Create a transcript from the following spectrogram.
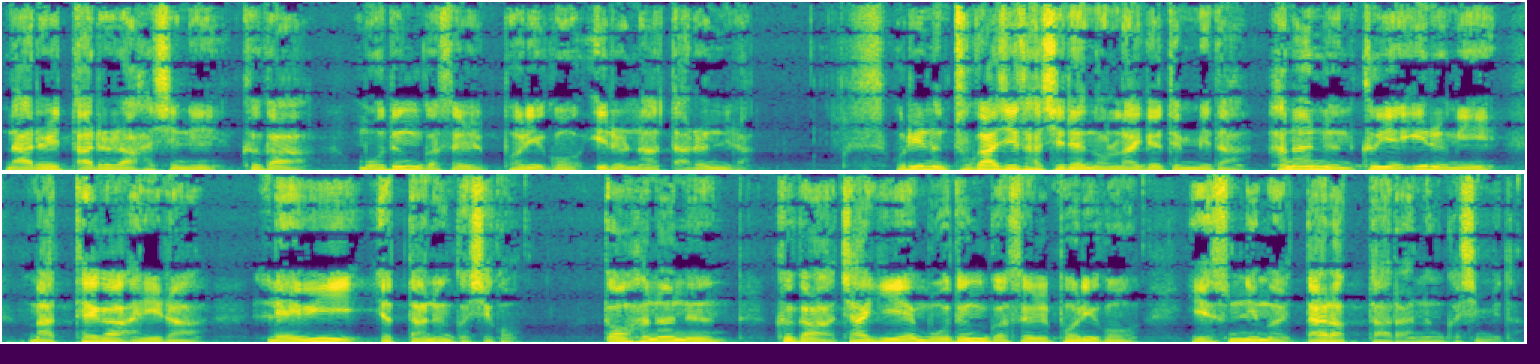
나를 따르라 하시니 그가 모든 것을 버리고 일어나 따르니라. 우리는 두 가지 사실에 놀라게 됩니다. 하나는 그의 이름이 마태가 아니라 레위였다는 것이고 또 하나는 그가 자기의 모든 것을 버리고 예수님을 따랐다라는 것입니다.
